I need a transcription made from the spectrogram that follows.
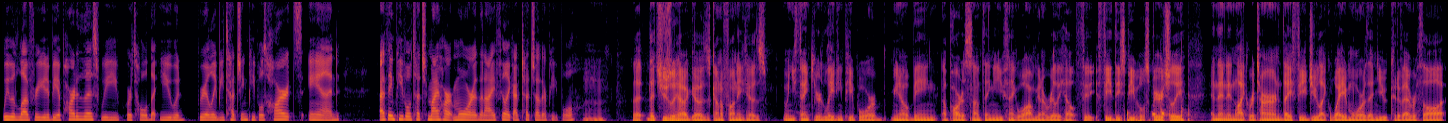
We would love for you to be a part of this. We were told that you would really be touching people's hearts. And I think people touch my heart more than I feel like I've touched other people. hmm That that's usually how it goes. It's kind of funny because when you think you're leading people or you know being a part of something, and you think, well, I'm going to really help fe- feed these people spiritually, and then in like return, they feed you like way more than you could have ever thought.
